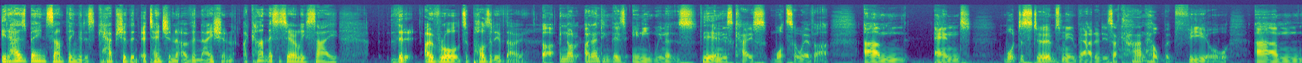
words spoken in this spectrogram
It has been something that has captured the attention of the nation. I can't necessarily say that it, overall it's a positive, though. Uh, not, I don't think there's any winners yeah. in this case whatsoever. Um, and what disturbs me about it is I can't help but feel um,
